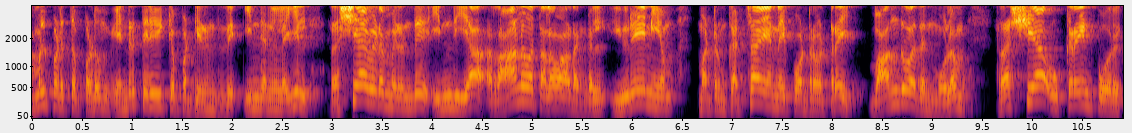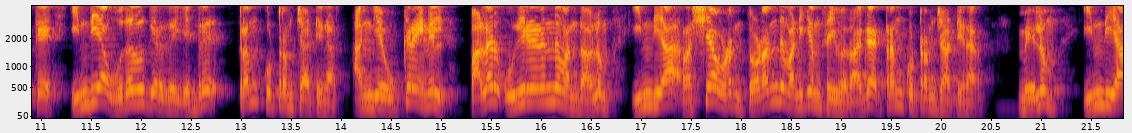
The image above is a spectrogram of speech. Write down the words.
அமல்படுத்தப்படும் என்று தெரிவிக்கப்பட்டிருந்தது. இந்த நிலையில் ரஷ்யாவிடமிருந்து இந்தியா இராணுவ தளவாடங்கள் யுரேனியம் மற்றும் கச்சா எண்ணெய் போன்றவற்றை வாங்குவதன் மூலம் ரஷ்யா உக்ரைன் போருக்கு இந்தியா உதவுகிறது என்று ட்ரம்ப் குற்றம் சாட்டினார். அங்கே உக்ரைனில் பலர் உயிரிழந்து வந்தாலும் இந்தியா ரஷ்யாவுடன் தொடர்ந்து வணிகம் செய்வதாக ட்ரம்ப் குற்றம் சாட்டினார். மேலும் இந்தியா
